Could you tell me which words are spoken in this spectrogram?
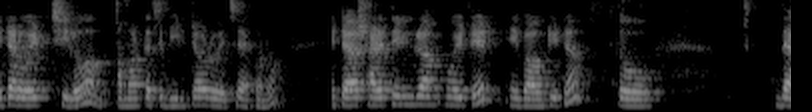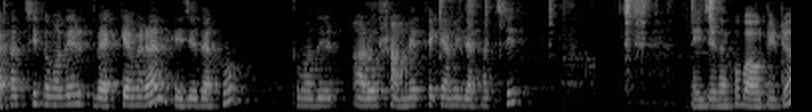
এটার ওয়েট ছিল, আমার কাছে বিলটাও রয়েছে এখনও এটা সাড়ে তিন গ্রাম ওয়েটের এই বাউটিটা। তো দেখাচ্ছি তোমাদের ব্যাক ক্যামেরায় এই যে দেখো, তোমাদের আরও সামনের থেকে আমি দেখাচ্ছি। এই যে দেখো বাউটিটা।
